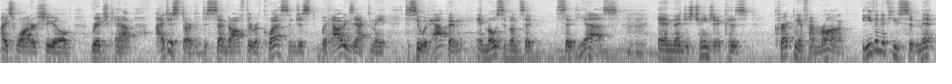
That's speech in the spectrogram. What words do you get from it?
ice water shield, ridge cap. I just started to send off the requests and just without Xactimate to see what happened, and most of them said said yes, mm-hmm. and then just changed it. Because correct me if I'm wrong. Even if you submit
